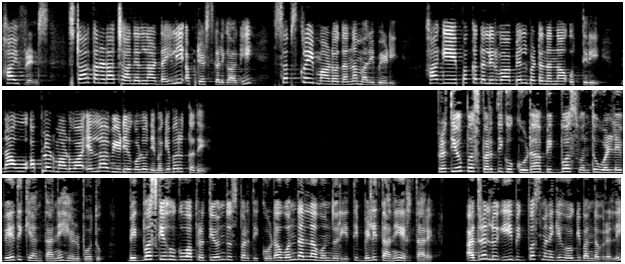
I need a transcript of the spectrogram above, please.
ಹಾಯ್ ಫ್ರೆಂಡ್ಸ್ ಸ್ಟಾರ್ ಕನ್ನಡ ಚಾನೆಲ್ನ ಡೈಲಿ ಅಪ್ಡೇಟ್ಸ್ಗಳಿಗಾಗಿ ಸಬ್ಸ್ಕ್ರೈಬ್ ಮಾಡೋದನ್ನು ಮರಿಬೇಡಿ. ಹಾಗೆಯೇ ಪಕ್ಕದಲ್ಲಿರುವ ಬೆಲ್ ಬಟನನ್ನು ಒತ್ತಿರಿ. ನಾವು ಅಪ್ಲೋಡ್ ಮಾಡುವ ಎಲ್ಲ ವಿಡಿಯೋಗಳು ನಿಮಗೆ ಬರುತ್ತದೆ. ಪ್ರತಿಯೊಬ್ಬ ಸ್ಪರ್ಧಿಗೂ ಕೂಡ ಬಿಗ್ ಬಾಸ್ ಒಂದು ಒಳ್ಳೆ ವೇದಿಕೆ ಅಂತಾನೆ ಹೇಳ್ಬೋದು. ಬಿಗ್ ಬಾಸ್ಗೆ ಹೋಗುವ ಪ್ರತಿಯೊಂದು ಸ್ಪರ್ಧಿ ಕೂಡ ಒಂದಲ್ಲ ಒಂದು ರೀತಿ ಬೆಳಿತಾನೆ ಇರ್ತಾರೆ. ಅದರಲ್ಲೂ ಈ ಬಿಗ್ ಬಾಸ್ ಮನೆಗೆ ಹೋಗಿ ಬಂದವರಲ್ಲಿ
